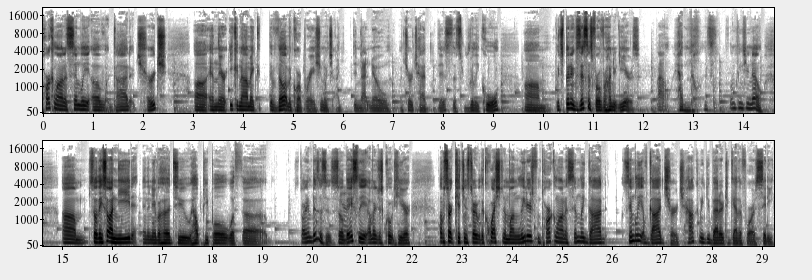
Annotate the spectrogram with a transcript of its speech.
Parklawn Assembly of God Church uh, and their Economic Development Corporation, which I did not know a church had this. That's really cool. Um, which has been in existence for over 100 years. Wow, had no. It's some things you know. Um, so they saw a need in the neighborhood to help people with uh, starting businesses. So Yeah. basically, I'm gonna just quote here. Upstart Kitchen started with a question among leaders from Parklawn Assembly God Assembly of God Church. How can we do better together for our city?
